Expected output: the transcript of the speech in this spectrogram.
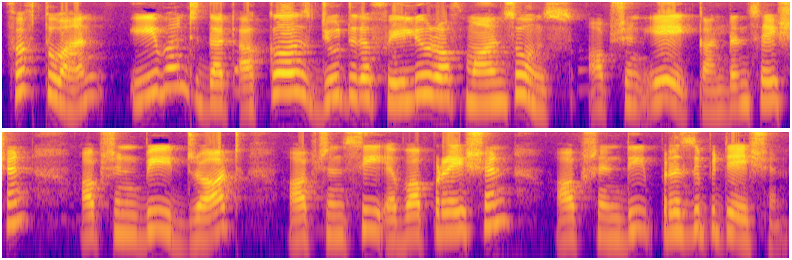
Fifth one, event that occurs due to the failure of monsoons. Option A condensation, option B drought, option C evaporation, option D precipitation.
